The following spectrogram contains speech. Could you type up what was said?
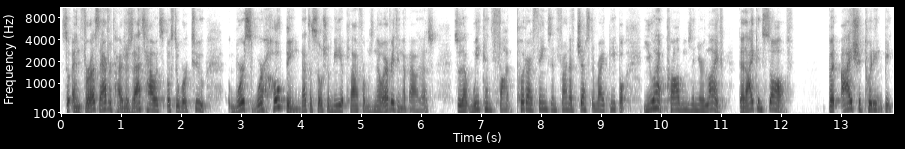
so, and for us advertisers, that's how it's supposed to work too. We're, we're hoping that the social media platforms know everything about us so that we can f- put our things in front of just the right people. You have problems in your life that I can solve, but I should put in, be,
